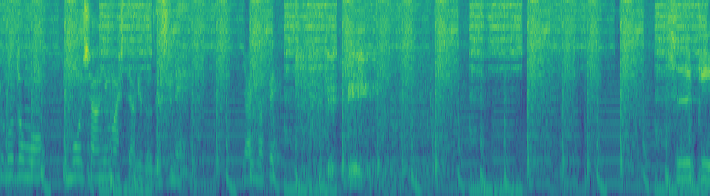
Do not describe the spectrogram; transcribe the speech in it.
先ほども申し上げましたけどですねやりません。鈴木。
